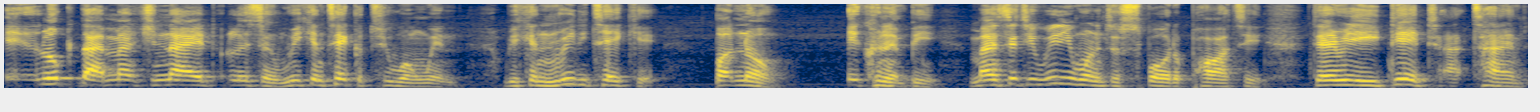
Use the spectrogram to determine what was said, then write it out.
It looked like Manchester United, listen, we can take a 2 1 win. We can really take it. But no, it couldn't be. Man City really wanted to spoil the party. They really did at times.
